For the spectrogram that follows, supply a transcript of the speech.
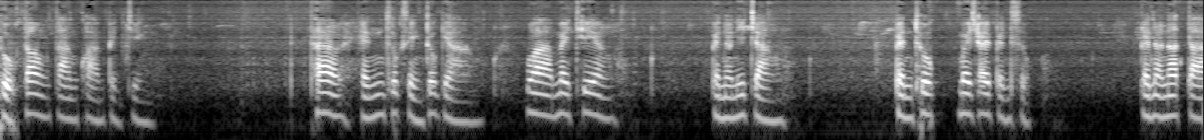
ถูกต้องตามความเป็นจริง ถ้าเห็นทุกสิ่งทุกอย่างว่าไม่เที่ยง เป็นอนิจจัง เป็นทุกข์ไม่ใช่เป็นสุข เป็นอนัตตา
